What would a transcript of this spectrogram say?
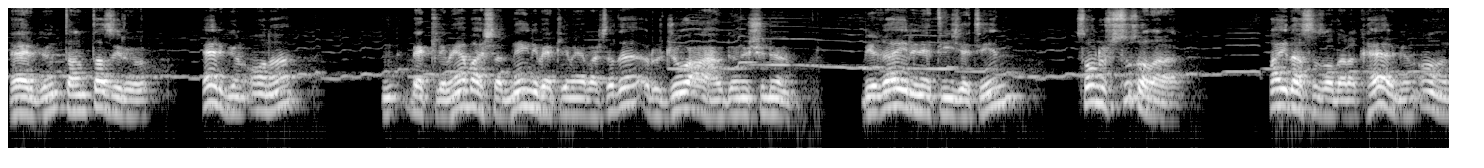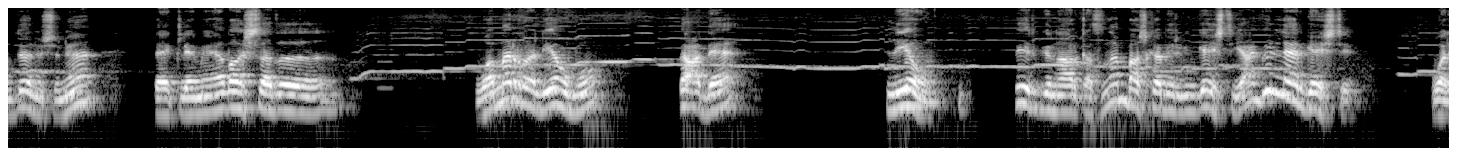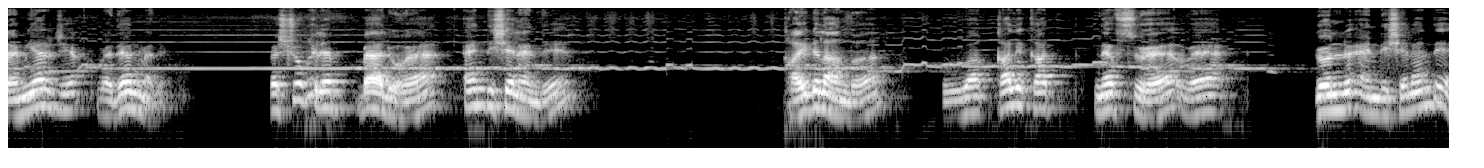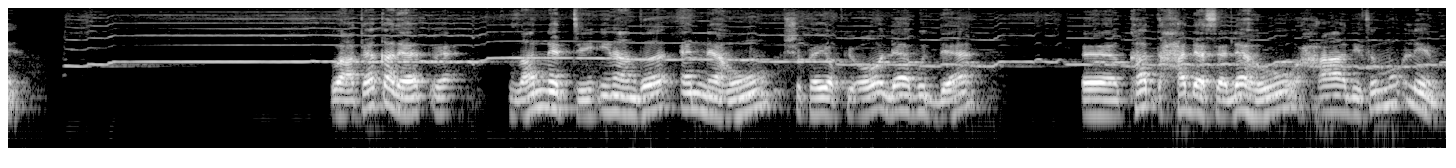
her gün tantaziru her gün onu beklemeye başladı. Neyini beklemeye başladı? Rucu'ahu dönüşünü bir gayri neticetin sonuçsuz olarak faydasız olarak her gün onun dönüşünü beklemeye başladı. ومر اليوم بعد اليوم bir gün arkasından başka bir gün geçti. Yani günler geçti. وَلَمْ يَرْجِعْ ve dönmedi. Ve şugile beluha endişelendi, kaygılandı ve kalikat nefsühe ve gönlü endişelendi. Ve atekadet ve zannetti, inandı ennehu şüphe yok ki o la budde e, kad hadese lehu hadithun mu'lim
